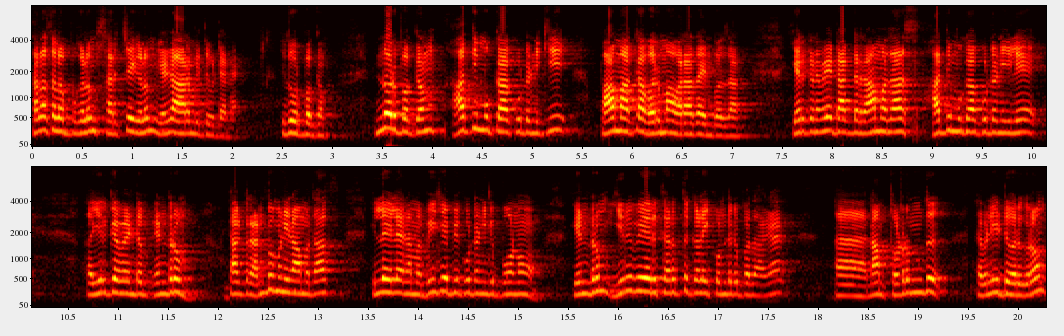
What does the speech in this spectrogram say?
சலசலப்புகளும் சர்ச்சைகளும் எழ ஆரம்பித்து விட்டன. இது ஒரு பக்கம். இன்னொரு பக்கம் அதிமுக கூட்டணிக்கு பாமக வருமா வராதா என்பதுதான். ஏற்கனவே டாக்டர் ராமதாஸ் அதிமுக கூட்டணியிலே இருக்க வேண்டும் என்றும் டாக்டர் அன்புமணி ராமதாஸ் இல்லை இல்லை நம்ம பிஜேபி கூட்டணிக்கு போகணும் என்றும் இருவேறு கருத்துக்களை கொண்டிருப்பதாக நாம் தொடர்ந்து வெளியிட்டு வருகிறோம்.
